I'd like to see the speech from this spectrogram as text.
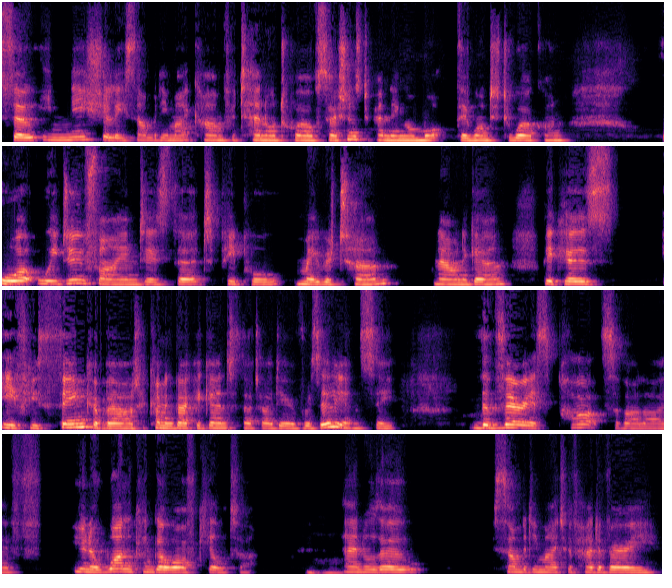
So initially, somebody might come for 10 or 12 sessions, depending on what they wanted to work on. What we do find is that people may return now and again because if you think about coming back again to that idea of resiliency, the various parts of our life, you know, one can go off kilter. Mm-hmm. And although somebody might have had a very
